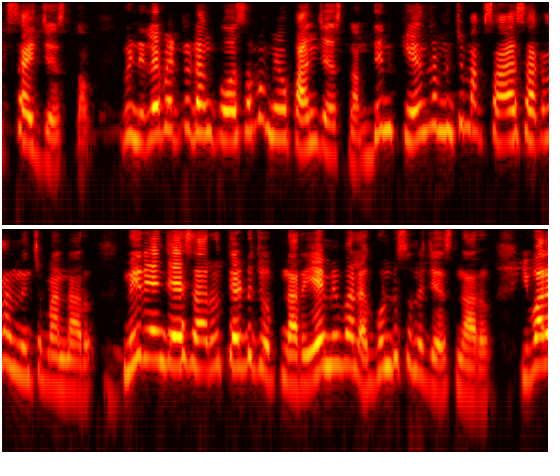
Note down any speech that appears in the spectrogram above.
ఎక్సైజ్ చేస్తాం ఇవి నిలబెట్టడం కోసము మేము పని చేస్తున్నాం. దీన్ని కేంద్రం నుంచి మాకు సహాయ సహకారం అందించమన్నారు. మీరేం చేశారు? తెడ్డు చూపుతున్నారు. ఏమి ఇవ్వాలి? గుండుసున్న చేస్తున్నారు. ఇవాళ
